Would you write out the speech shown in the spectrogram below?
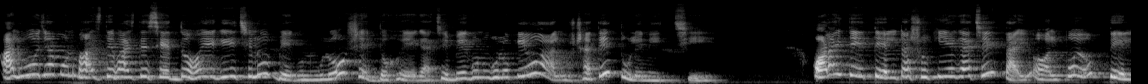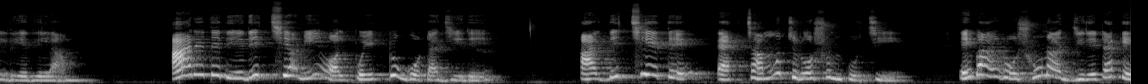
আলুও যেমন ভাজতে ভাজতে সেদ্ধ হয়ে গিয়েছিল, বেগুনগুলোও সেদ্ধ হয়ে গেছে। বেগুনগুলোকেও আলুর সাথে তুলে নিচ্ছি। কড়াইতে তেলটা শুকিয়ে গেছে, তাই অল্প তেল দিয়ে দিলাম। আর এতে দিয়ে দিচ্ছি আমি অল্প একটু গোটা জিরে। আর দিচ্ছি এতে এক চামচ রসুন কুচি। এবার রসুন আর জিরেটাকে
